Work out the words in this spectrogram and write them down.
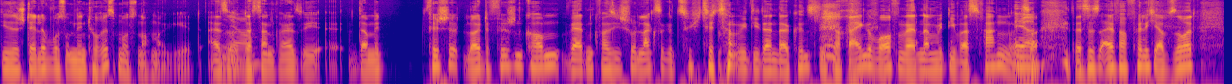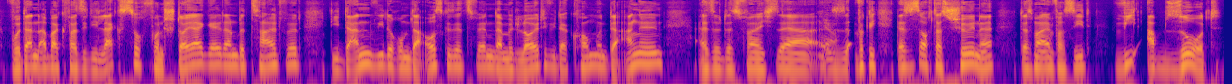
diese Stelle, wo es um den Tourismus nochmal geht. Also, ja. dass dann quasi äh, damit Fische, Leute fischen kommen, werden quasi schon Lachse gezüchtet, damit die dann da künstlich noch reingeworfen werden, damit die was fangen und ja. so. Das ist einfach völlig absurd, wo dann aber quasi die Lachszucht von Steuergeldern bezahlt wird, die dann wiederum da ausgesetzt werden, damit Leute wieder kommen und da angeln. Also das fand ich sehr, ja. sehr wirklich, das ist auch das Schöne, dass man einfach sieht, wie absurd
